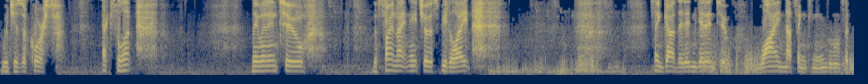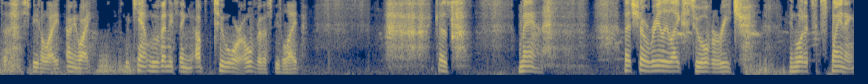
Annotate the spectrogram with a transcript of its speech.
which is, of course, excellent. They went into the finite nature of the speed of light. Thank God they didn't get into why nothing can move at the speed of light. Why we can't move anything up to or over the speed of light. Because, man, that show really likes to overreach in what it's explaining.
